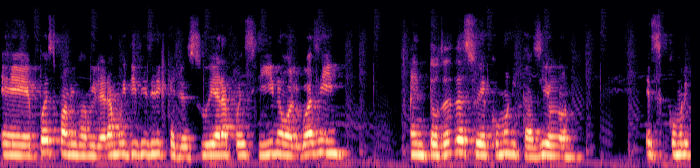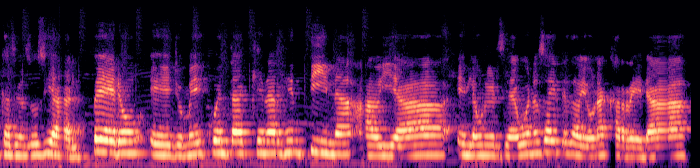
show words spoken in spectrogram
eh, pues para mi familia era muy difícil que yo estudiara pues cine o algo así, entonces estudié comunicación, es comunicación social, pero eh, yo me di cuenta que en Argentina había, en la Universidad de Buenos Aires había una carrera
